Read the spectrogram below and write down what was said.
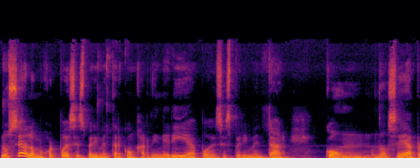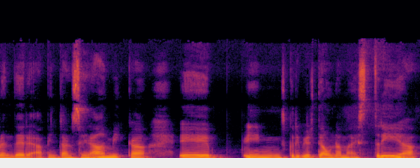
No sé, a lo mejor puedes experimentar con jardinería, puedes experimentar con, no sé, aprender a pintar cerámica, eh, inscribirte a una maestría,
